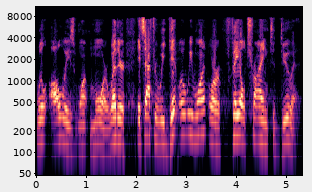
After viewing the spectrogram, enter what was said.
We'll always want more, whether it's after we get what we want or fail trying to do it.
